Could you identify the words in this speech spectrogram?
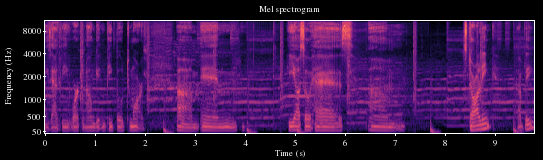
He's actually working on getting people to Mars, um, and he also has um, Starlink, I believe.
